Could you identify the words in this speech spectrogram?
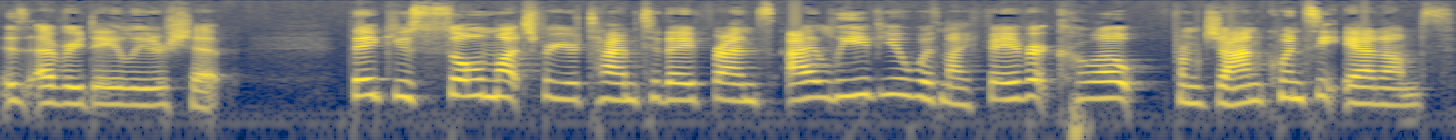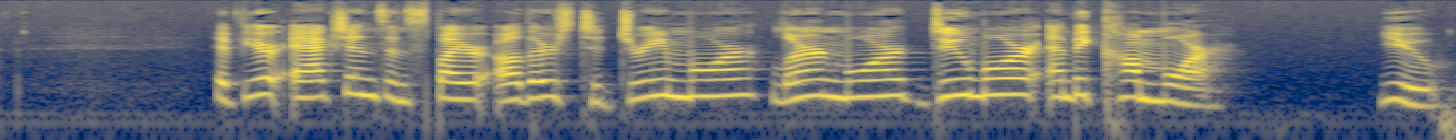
is everyday leadership. Thank you so much for your time today, friends. I leave you with my favorite quote from John Quincy Adams if your actions inspire others to dream more, learn more, do more, and become more, you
